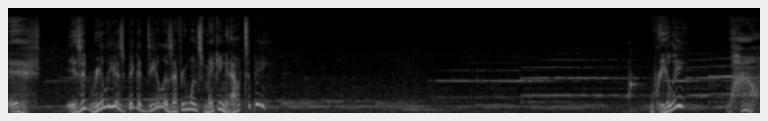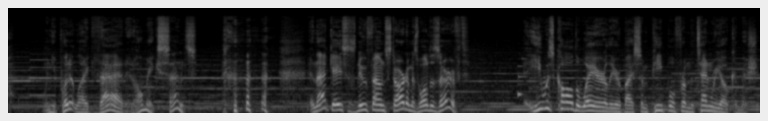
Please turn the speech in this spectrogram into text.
Eh, Is it really as big a deal as everyone's making it out to be? Really? Wow. When you put it like that, it all makes sense. In that case, his newfound stardom is well deserved. He was called away earlier by some people from the Tenryou Commission.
